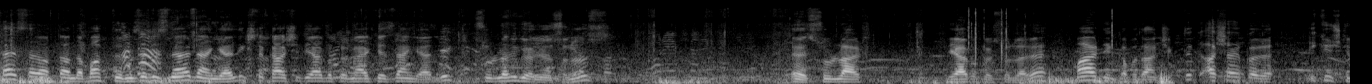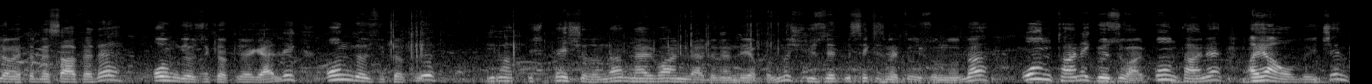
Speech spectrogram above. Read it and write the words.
Ters taraftan da baktığımızda biz nereden geldik? İşte karşı Diyarbakır merkezden geldik. Surları görüyorsunuz. Evet surlar, Diyarbakır surları. Mardin kapıdan çıktık. Aşağı yukarı 2-3 kilometre mesafede 10 gözlü köprüye geldik. 10 gözlü köprü 1065 yılında Mervaniler döneminde yapılmış. 178 metre uzunluğunda 10 tane gözü var. 10 tane ayağı olduğu için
